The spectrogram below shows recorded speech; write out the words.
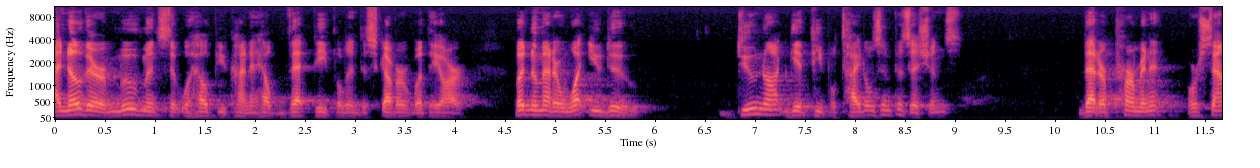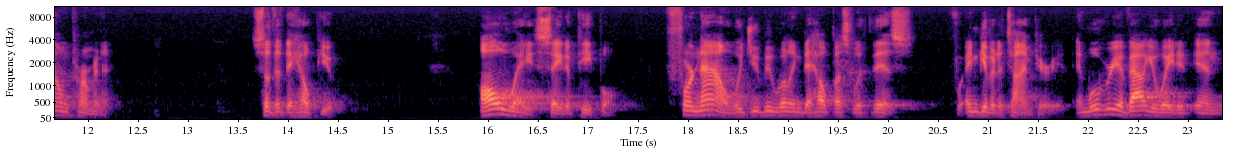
I know there are movements that will help you kind of help vet people and discover what they are. But no matter what you do, do not give people titles and positions that are permanent or sound permanent so that they help you. Always say to people, for now, would you be willing to help us with this and give it a time period? And we'll reevaluate it in.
